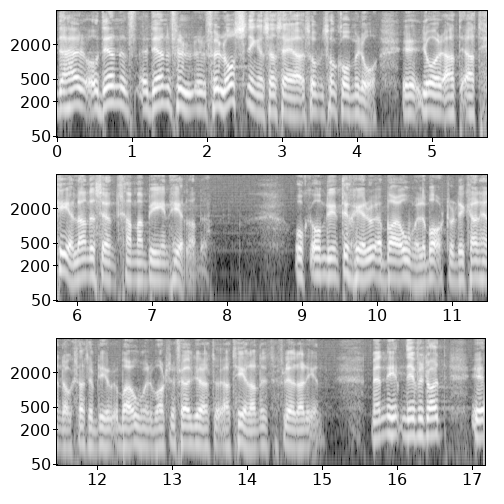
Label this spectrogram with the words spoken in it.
det, här, och den, den förlossningen så att säga, som, som kommer då eh, gör att, att helande sen kan man be in helande. Och om det inte sker eh, bara omedelbart, och det kan hända också att det blir bara omedelbart, det följer att, att helandet flödar in. Men ni, ni förstår att eh,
